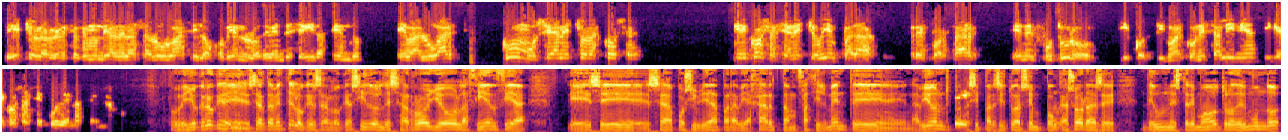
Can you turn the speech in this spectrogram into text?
de hecho la Organización Mundial de la Salud lo hace y los gobiernos lo deben de seguir haciendo, evaluar cómo se han hecho las cosas, qué cosas se han hecho bien para reforzar en el futuro y continuar con esa línea y qué cosas se pueden hacer. Porque yo creo que exactamente lo que es lo que ha sido el desarrollo, la ciencia, ese, esa posibilidad para viajar tan fácilmente en avión, para, para, situarse en pocas horas de, un extremo a otro del mundo,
